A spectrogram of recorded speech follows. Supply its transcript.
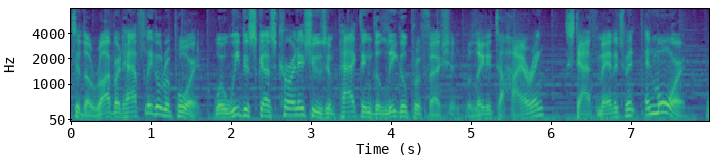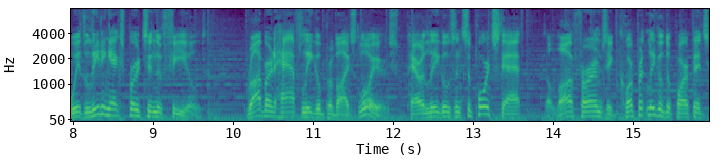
to the Robert Half Legal Report, where we discuss current issues impacting the legal profession related to hiring, staff management, and more with leading experts in the field. Robert Half Legal provides lawyers, paralegals, and support staff to law firms and corporate legal departments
